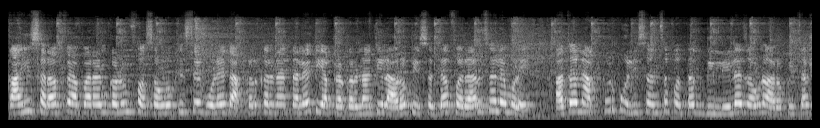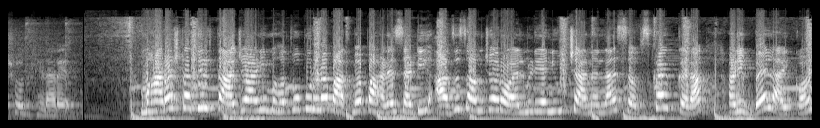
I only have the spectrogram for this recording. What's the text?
काही सराफ व्यापाऱ्यांकडून फसवणुकीचे गुन्हे दाखल करण्यात आलेत. या प्रकरणातील आरोपी सध्या फरार झाल्यामुळे आता नागपूर पोलिसांचं पथक दिल्लीला जाऊन आरोपीचा शोध घेणार आहे. महाराष्ट्रातील ताज्या आणि महत्त्वपूर्ण बातम्या पाहण्यासाठी आजच आमच्या रॉयल मीडिया न्यूज चॅनलला सबस्क्राईब करा आणि बेल आयकॉन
